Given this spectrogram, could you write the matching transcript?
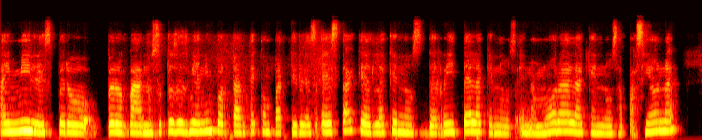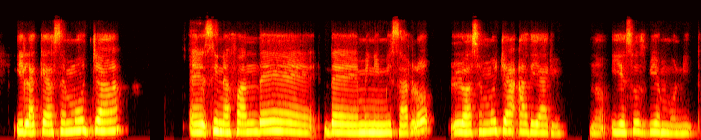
hay miles, pero, pero para nosotros es bien importante compartirles esta, que es la que nos derrite, la que nos enamora, la que nos apasiona y la que hacemos ya eh, sin afán de, minimizarlo, lo hacemos ya a diario, ¿no? Y eso es bien bonito.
